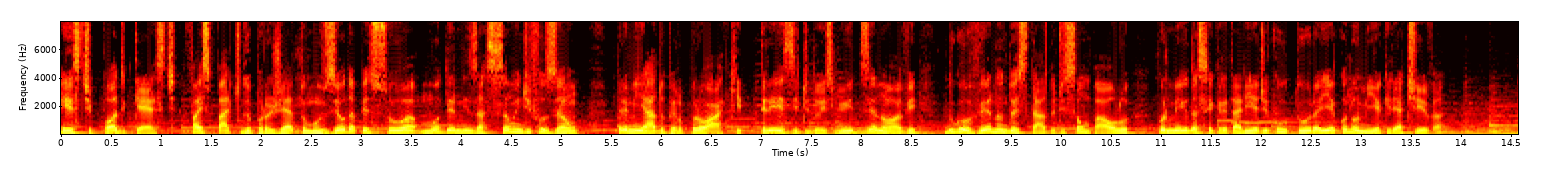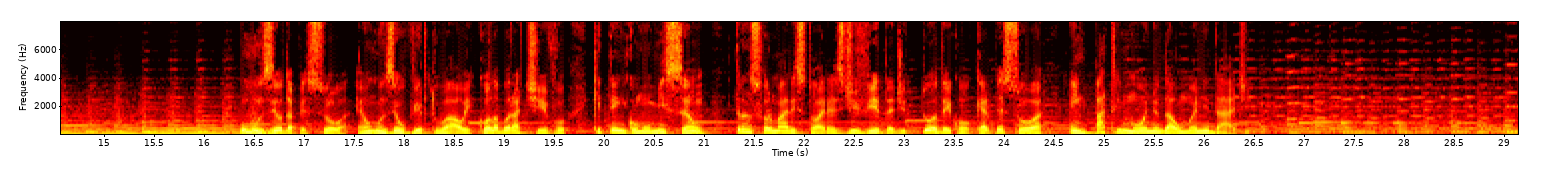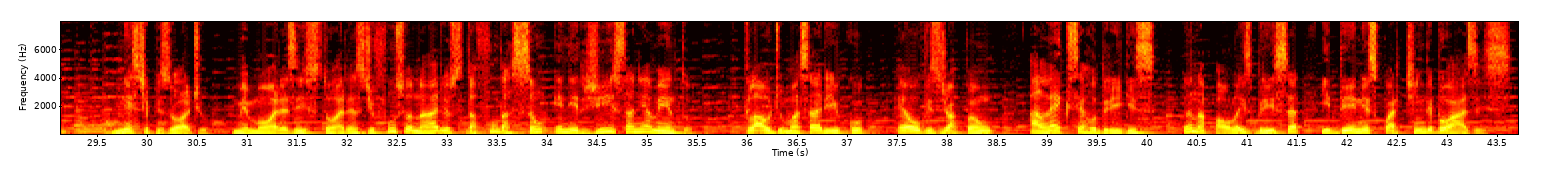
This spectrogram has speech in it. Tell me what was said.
Este podcast faz parte do projeto Museu da Pessoa Modernização e Difusão, premiado pelo PROAC 13 de 2019 do Governo do Estado de São Paulo por meio da Secretaria de Cultura e Economia Criativa. O Museu da Pessoa é um museu virtual e colaborativo que tem como missão transformar histórias de vida de toda e qualquer pessoa em patrimônio da humanidade. Neste episódio, memórias e histórias de funcionários da Fundação Energia e Saneamento. Cláudio Massarico, Elvis Japão, Alexia Rodrigues, Ana Paula Esbriça e Denis Quartim de Boazes.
